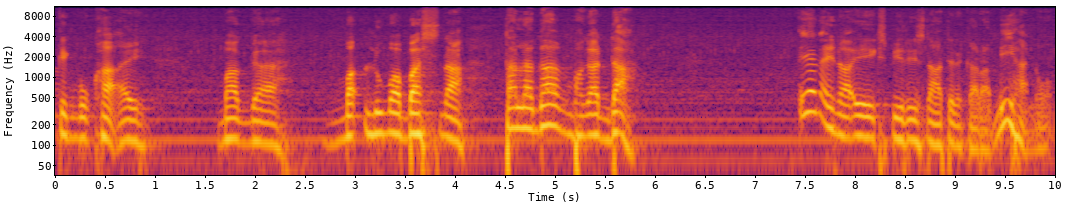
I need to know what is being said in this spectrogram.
aking mukha ay mag, uh, ma- lumabas na talagang maganda. Ayan ay na-experience natin ng karamihan. No?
